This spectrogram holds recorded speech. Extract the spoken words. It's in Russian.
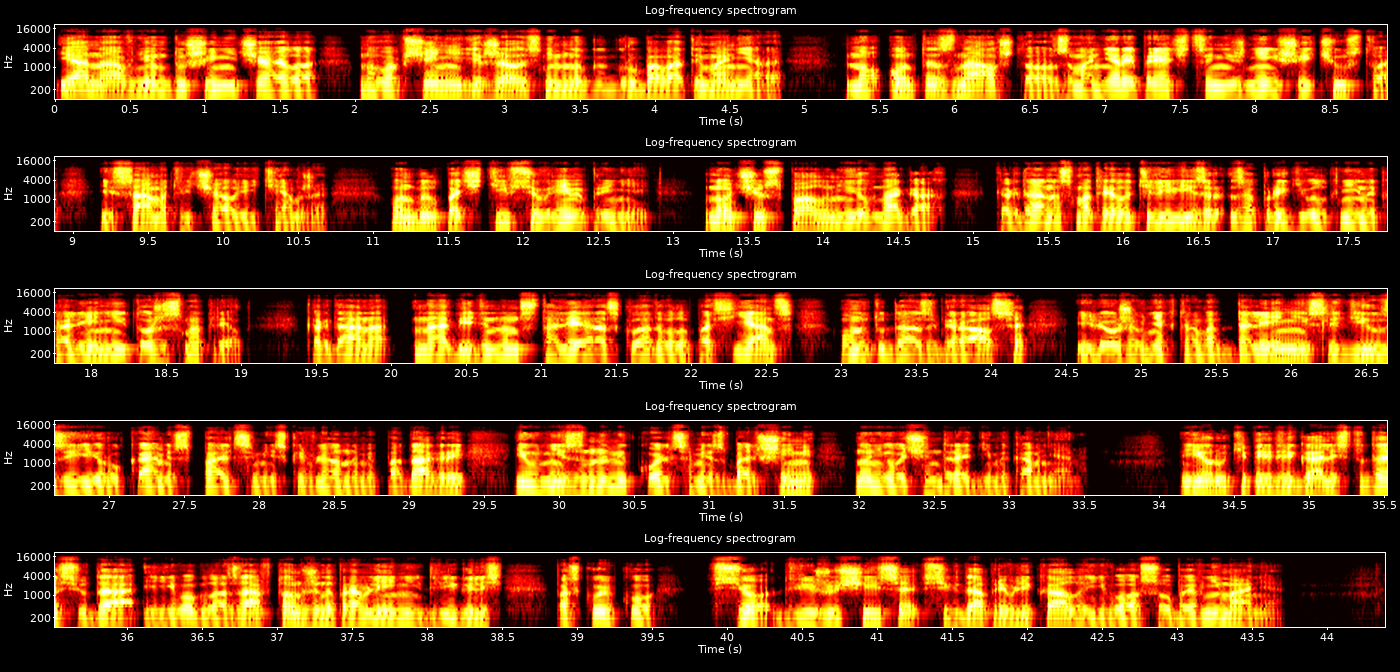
И она в нем души не чаяла, но в общении держалась немного грубоватой манеры. Но он-то знал, что за манерой прячется нежнейшее чувство, и сам отвечал ей тем же. Он был почти все время при ней. Ночью спал у нее в ногах – когда она смотрела телевизор, запрыгивал к ней на колени и тоже смотрел. Когда она на обеденном столе раскладывала пасьянс, он и туда забирался, и, лежа в некотором отдалении, следил за ее руками с пальцами, искривленными подагрой и унизанными кольцами с большими, но не очень дорогими камнями. Ее руки передвигались туда-сюда, и его глаза в том же направлении двигались, поскольку все движущееся всегда привлекало его особое внимание.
